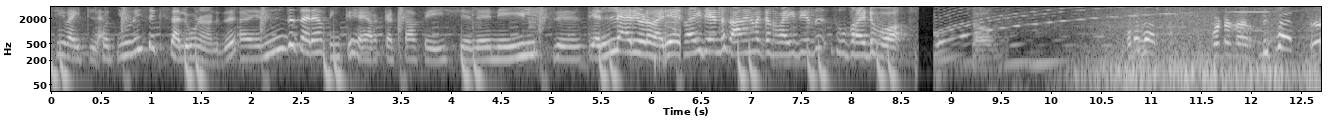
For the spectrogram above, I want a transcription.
Kochi Vyttila unisex salon ആണിത്. എന്ത് തരം നിങ്ങൾക്ക് ഹെയർ കട്ട ഫേഷ്യൽ നെയിൽസ് എല്ലാരും ഇവിടെ വരിക. ട്രൈ ചെയ്യേണ്ട സാധനങ്ങളൊക്കെ ട്രൈ ചെയ്ത് സൂപ്പർ ആയിട്ട് പോവാം സാർ. ഒരു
